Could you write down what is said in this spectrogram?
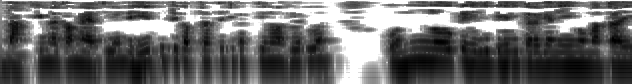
දකින්නකම ඇති වෙන්න හේතු ටිකක් ප්‍රත්‍ය ටිකක් තියෙනවා කියලා කියන්නේ. ඔන්න ඕක හෙලි පෙලි කර ගැනීම මතයි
